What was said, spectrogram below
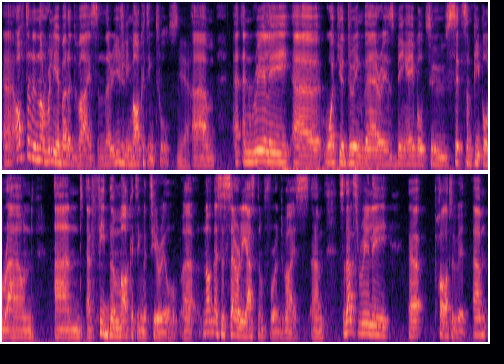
uh, often they're not really about advice, and they're usually marketing tools. Yeah. Um, and, and really, uh, what you're doing there is being able to sit some people around and uh, feed them marketing material, uh, not necessarily ask them for advice. Um, so that's really uh, part of it. Um,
